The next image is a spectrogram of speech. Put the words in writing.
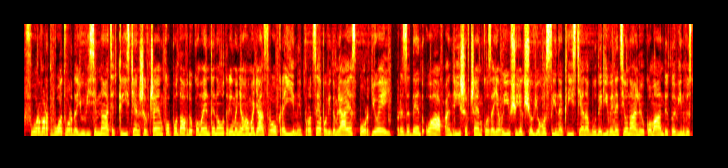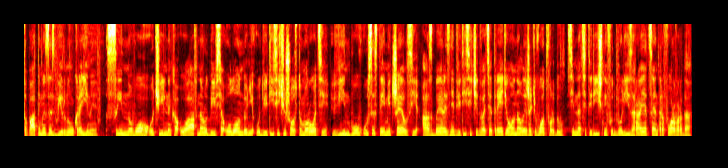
Форвард Вотворда Ю-18 Крістіан Шевченко подав документи на отримання громадянства України. Про це повідомляє Sport.ua. Президент УАФ Андрій Шевченко заявив, що якщо в його сина Крістіана буде рівень національної команди, то він виступатиме за збірну України. Син нового очільника УАФ народився у Лондоні у 2006 році. Він був у системі Челсі, а з березня 2023-го належить Вотфорду. 17-річний футболіст грає центр Форварда.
